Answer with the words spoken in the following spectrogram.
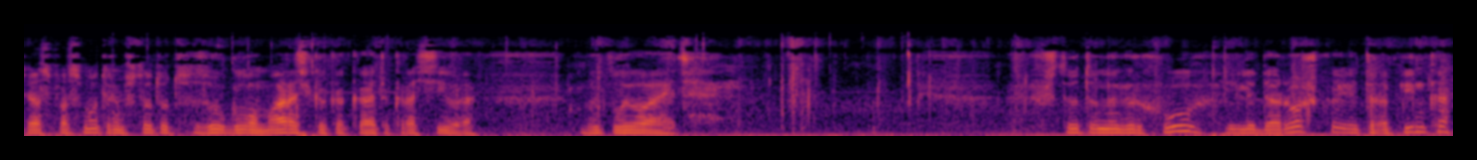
Сейчас посмотрим, что тут за углом. Арочка какая-то красивая выплывает что-то наверху, или дорожка, или тропинка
